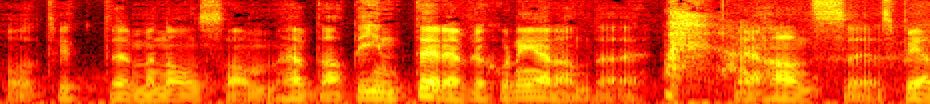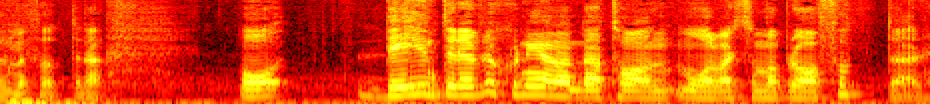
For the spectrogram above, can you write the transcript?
på Twitter med någon som hävdade att det inte är revolutionerande. hans eh, spel med fötterna. Och det är ju inte revolutionerande att ha en målvakt som har bra fötter.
